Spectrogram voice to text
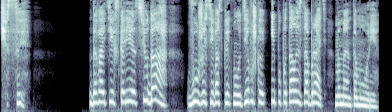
«Часы! Давайте их скорее сюда!» В ужасе воскликнула девушка и попыталась забрать Мементо Мори.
